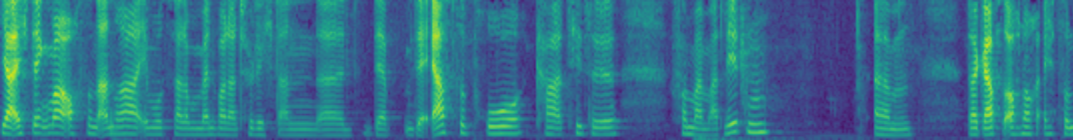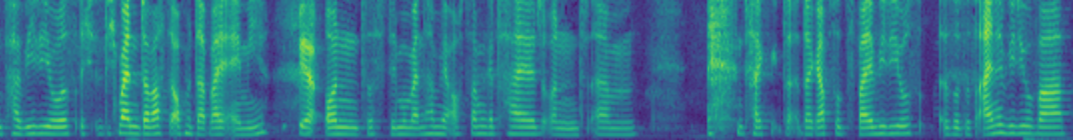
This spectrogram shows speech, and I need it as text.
ja, ich denke mal, auch so ein anderer emotionaler Moment war natürlich dann äh, der, der erste Pro-K-Titel von meinem Athleten. Ähm, da gab es auch noch echt so ein paar Videos. Ich, ich meine, da warst du auch mit dabei, Amy. Ja. Und das, den Moment haben wir auch zusammen geteilt und ähm, da, da, da gab es so zwei Videos. Also das eine Video war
